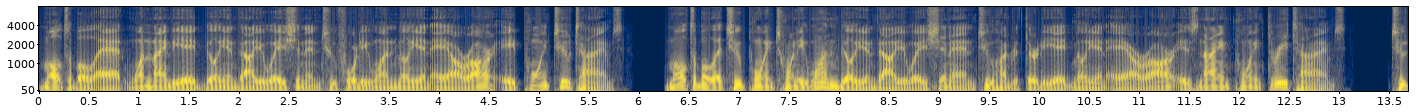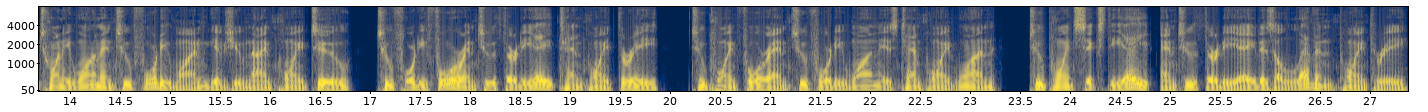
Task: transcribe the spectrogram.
Multiple at 198 billion valuation and 241 million ARR 8.2 times. Multiple at 2.21 billion valuation and 238 million ARR is 9.3 times. 221 and 241 gives you 9.2, 244 and 238 10.3, 2.4 and 241 is 10.1, 2.68 and 238 is 11.3,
